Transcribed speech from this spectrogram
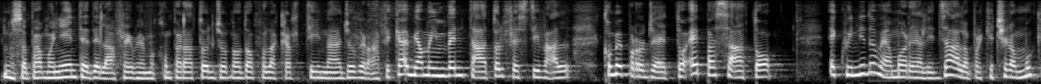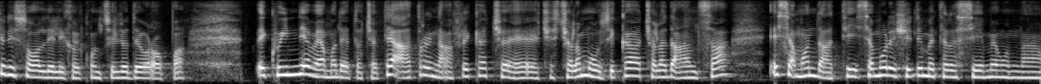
Non sapevamo niente dell'Africa, abbiamo comprato il giorno dopo la cartina geografica e abbiamo inventato il festival come progetto. È passato e quindi dovevamo realizzarlo perché c'era un mucchio di soldi lì col Consiglio d'Europa. E quindi abbiamo detto c'è teatro in Africa, c'è, c'è la musica, c'è la danza e siamo andati, siamo riusciti a mettere assieme una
